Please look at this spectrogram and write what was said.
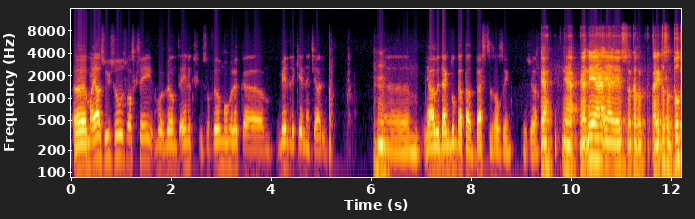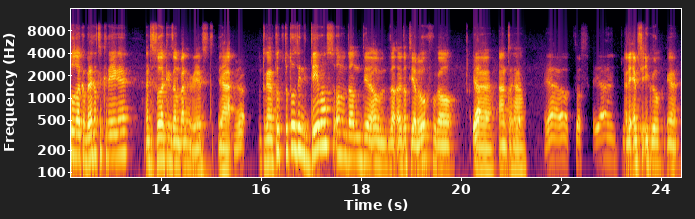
Eh, maar ja, sowieso, zoals ik zei, we willen het eigenlijk zoveel mogelijk ehm, meerdere keren in het jaar doen. Mhm. Ehm, ja, we denken ook dat dat het beste zal zijn. Dus ja. Ja, ja, ja, nee, ja, ja, juist. Ik had ook, het was een Toto dat ik een bericht had gekregen. En het is zo dat ik dan ben geweest. Ja. Ja, Toen Toto zijn idee was om dan die, om dat, dat dialoog vooral eh, aan te gaan. Ja wel, het was. Ja, Allee, MC Equal, ja.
